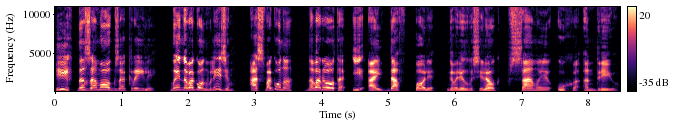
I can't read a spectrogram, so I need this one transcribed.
Их на замок закрыли. Мы на вагон влезем, а с вагона на ворота и айда в поле, — говорил Василек в самое ухо Андрею.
